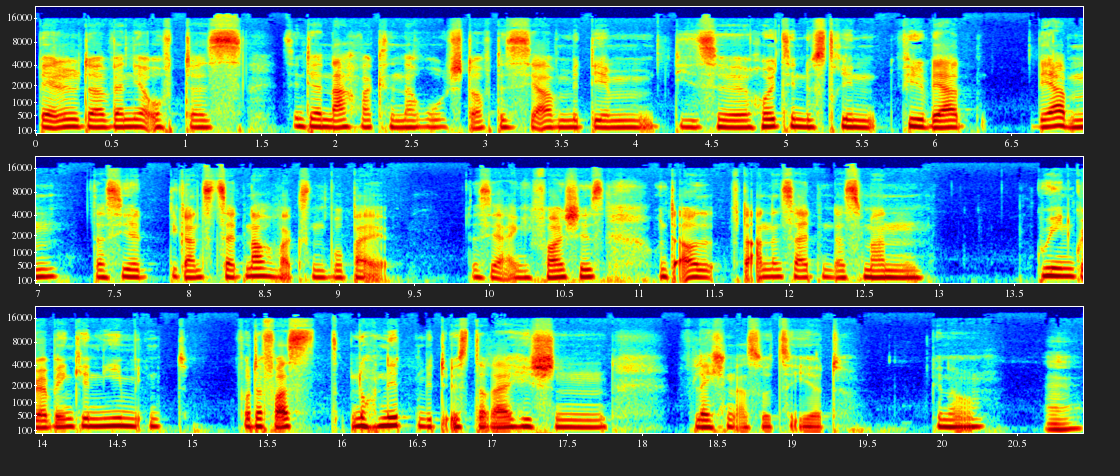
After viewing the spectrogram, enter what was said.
Wälder werden ja oft als, sind ja nachwachsender Rohstoff. Das ist ja mit dem diese Holzindustrien viel wert, werben, dass sie die ganze Zeit nachwachsen, wobei das ja eigentlich falsch ist. Und auf der anderen Seite, dass man Green Grabbing ja nie mit, oder fast noch nicht mit österreichischen Flächen assoziiert. Genau. Mhm.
